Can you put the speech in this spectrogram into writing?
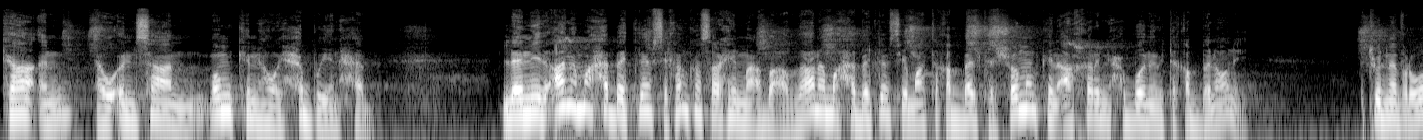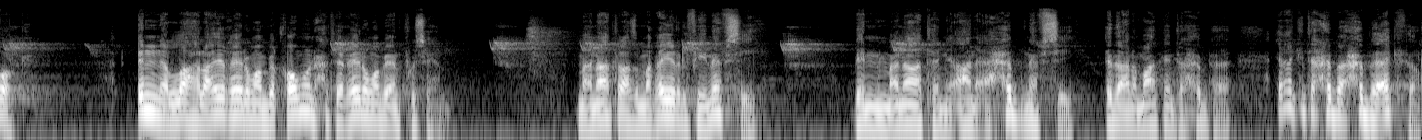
كائن أو إنسان ممكن هو يحب وينحب. لأن إذا أنا ما حبيت نفسي خلينا نكون صريحين مع بعض إذا أنا ما حبيت نفسي وما تقبلتها شلون ممكن آخرين يحبوني ويتقبلوني؟ It will never work. إن الله لا يغير ما بقوم حتى يغيروا ما بأنفسهم. معناته لازم أغير في نفسي بين معناته إني أنا أحب نفسي إذا أنا ما كنت أحبها. إذا كنت أحبها أحبها أكثر.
